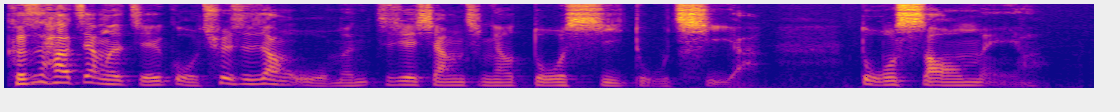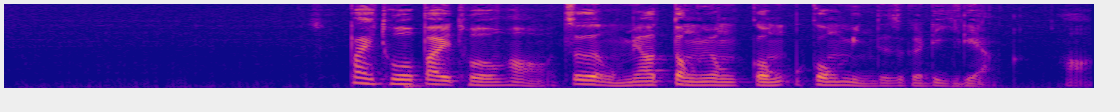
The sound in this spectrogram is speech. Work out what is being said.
可是他这样的结果，确实让我们这些乡亲要多吸毒气啊，多烧煤啊。拜托拜托哈，这个我们要动用公公民的这个力量啊，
